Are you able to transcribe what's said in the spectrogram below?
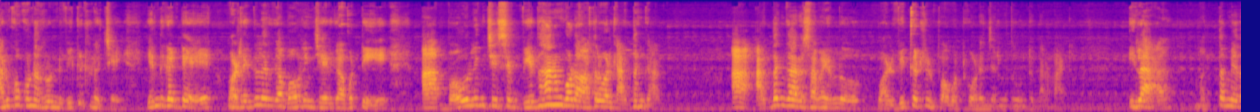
అనుకోకుండా రెండు వికెట్లు వచ్చాయి. ఎందుకంటే వాళ్ళు రెగ్యులర్గా బౌలింగ్ చేయరు కాబట్టి ఆ బౌలింగ్ చేసే విధానం కూడా అవతల వాళ్ళకి అర్థం కాదు. ఆ అర్థం కాని సమయంలో వాళ్ళు వికెట్లు పోగొట్టుకోవడం జరుగుతూ ఉంటుందన్నమాట. ఇలా మొత్తం మీద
